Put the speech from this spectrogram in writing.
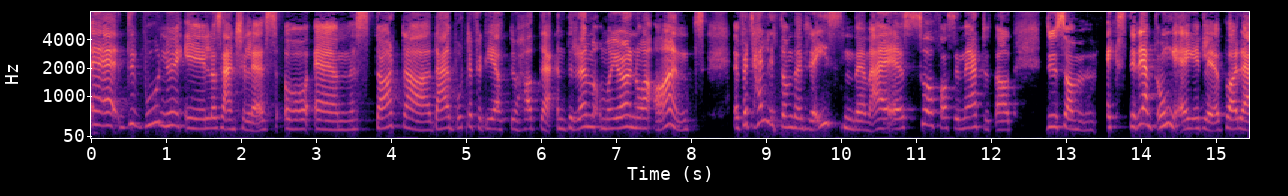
eh, du bor nå i Los Angeles og eh, starta der borte fordi at du hadde en drøm om å gjøre noe annet. Fortell litt om den reisen din. Jeg er så fascinert av at du som ekstremt ung egentlig bare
